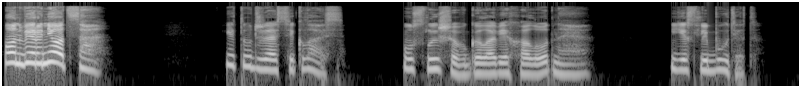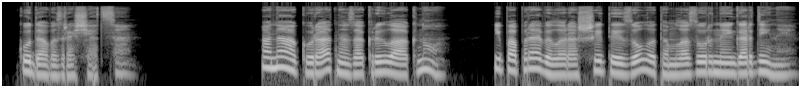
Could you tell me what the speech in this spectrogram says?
Он вернется! И тут же осеклась, услышав в голове холодное «Если будет, куда возвращаться?» Она аккуратно закрыла окно и поправила расшитые золотом лазурные гардины.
